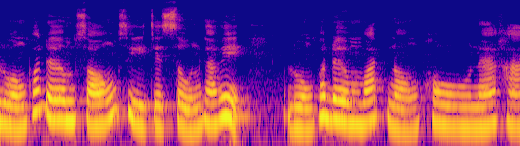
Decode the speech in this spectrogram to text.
หลวงพ่อเดิม 2470 ค่ะพี่ หลวงพ่อเดิมวัดหนองโพนะคะ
